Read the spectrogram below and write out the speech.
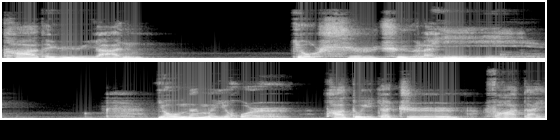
他的预言就失去了意义。有那么一会儿，他对着纸发呆，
